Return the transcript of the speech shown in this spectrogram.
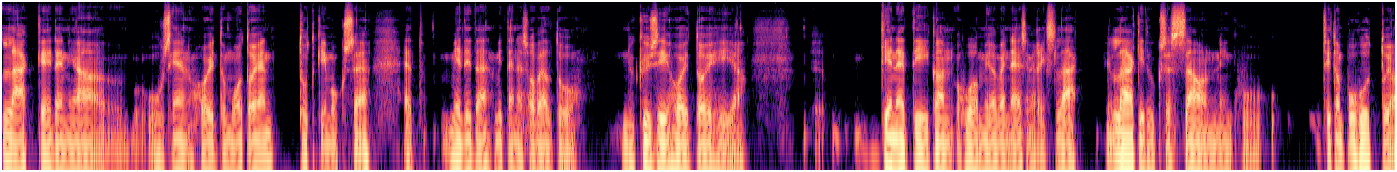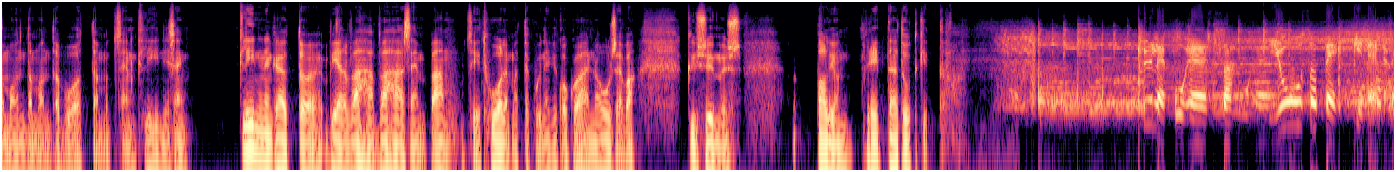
lääkkeiden ja uusien hoitomuotojen tutkimukseen, että mietitään, että miten ne soveltuu nykyisiin hoitoihin ja genetiikan huomioiminen esimerkiksi lääkityksessä on niin kuin, siitä on puhuttu jo monta monta vuotta, mutta sen kliinisen, kliininen käyttö on vielä vähän vähäisempää, mutta siitä huolimatta kuitenkin koko ajan nouseva kysymys. Paljon riittää tutkittavaa. Ylepuheessa Juuso Pekkinen.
